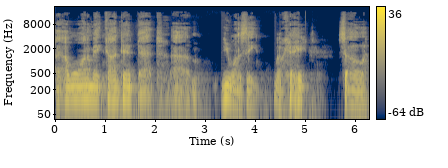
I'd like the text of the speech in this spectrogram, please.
I, I want to make content that um, you want to see. Okay. So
